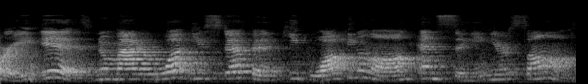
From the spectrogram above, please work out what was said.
Story is no matter what you step in, keep walking along and singing your song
